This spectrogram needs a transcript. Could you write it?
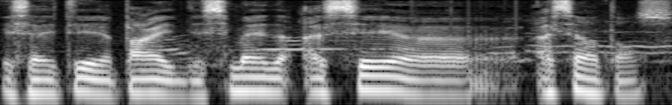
Et ça a été pareil, des semaines assez, euh, assez intenses.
